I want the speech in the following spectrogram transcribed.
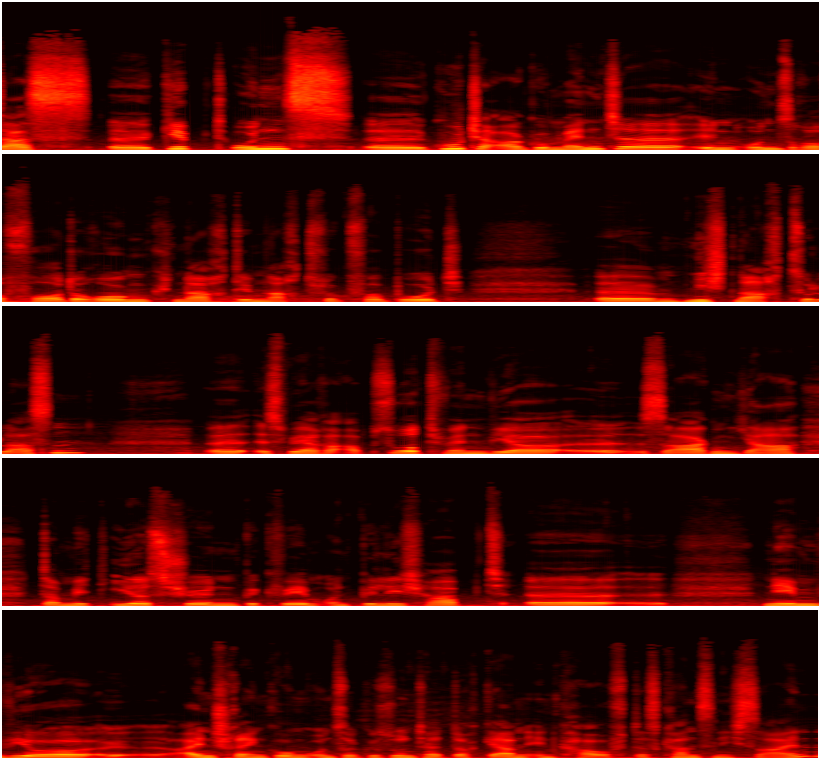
das äh, gibt uns äh, gute Argumente in unserer Forderung nach dem Nachtflugverbot äh, nicht nachzulassen. Äh, es wäre absurd, wenn wir äh, sagen, ja, damit ihr es schön bequem und billig habt, äh, nehmen wir Einschränkungen unserer Gesundheit doch gern in Kauf. Das kann es nicht sein.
